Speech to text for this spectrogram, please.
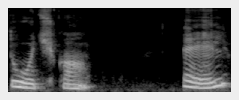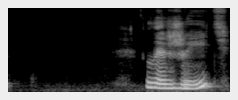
точка L лежить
